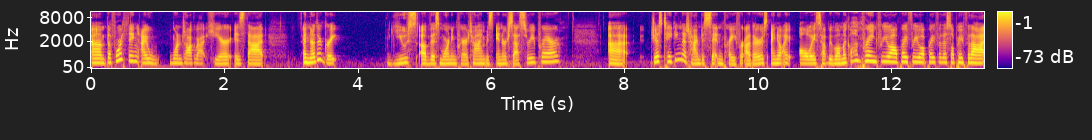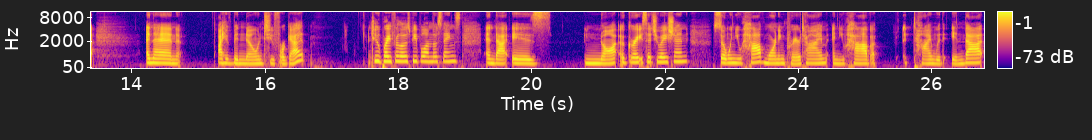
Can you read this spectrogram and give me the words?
Um, the fourth thing I want to talk about here is that another great use of this morning prayer time is intercessory prayer. Uh, just taking the time to sit and pray for others. I know I always tell people, I'm like, oh, I'm praying for you. I'll pray for you. I'll pray for this. I'll pray for that. And then I have been known to forget to pray for those people and those things. And that is not a great situation. So when you have morning prayer time and you have a, a time within that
